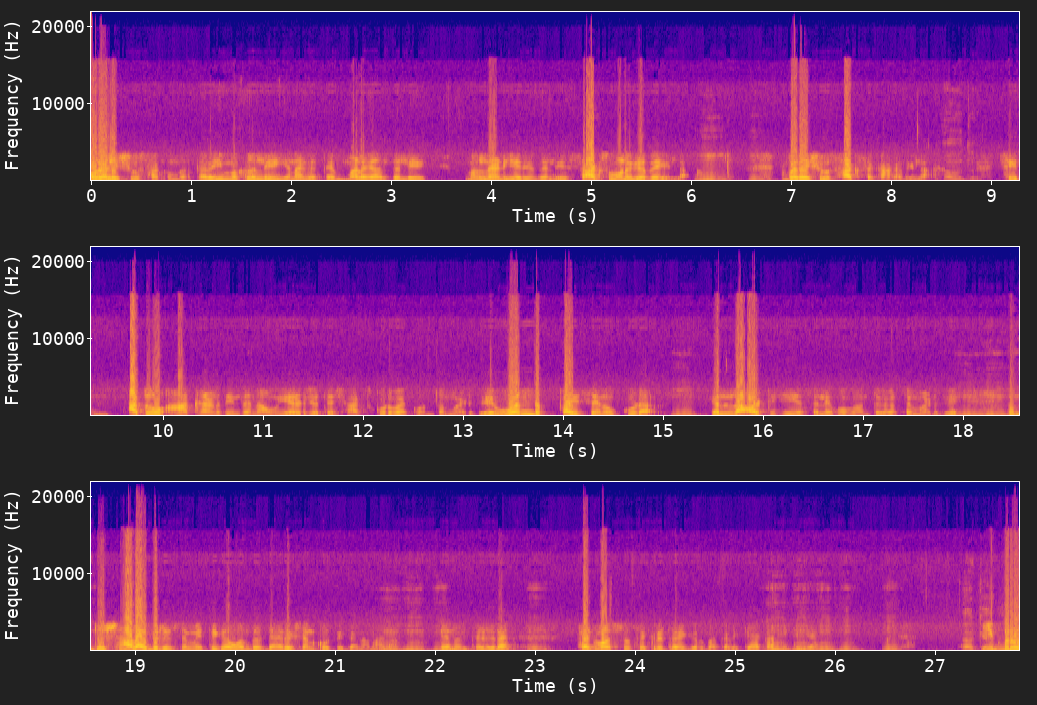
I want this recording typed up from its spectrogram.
ಒಳ್ಳೊಳ್ಳೆ ಶೂಸ್ ಹಾಕೊಂಡ್ ಬರ್ತಾರೆ. ಈ ಮಕ್ಕಳಲ್ಲಿ ಏನಾಗುತ್ತೆ ಮಳೆಗಾಲದಲ್ಲಿ ಮಲೆನಾಡು ಏರಿಯಾದಲ್ಲಿ ಸಾಕ್ಸ್ ಒಣಗದೇ ಇಲ್ಲ. ಬರೇ ಶೂಸ್ ಹಾಕ್ಸಕ್ ಆಗೋದಿಲ್ಲ. ಸಿ ಅದು ಆ ಕಾರಣದಿಂದ ನಾವು ಎರಡ್ ಜೊತೆ ಶಾಕ್ಸ್ ಕೊಡ್ಬೇಕು ಅಂತ ಮಾಡಿದ್ವಿ. ಒಂದು ಪೈಸೆನೂ ಕೂಡ ಎಲ್ಲ ಆರ್ ಟಿ ಜಿ ಎಸ್ ಅಲ್ಲೇ ಹೋಗುವಂತ ವ್ಯವಸ್ಥೆ ಮಾಡಿದ್ವಿ. ಮತ್ತು ಶಾಲಾಭಿವೃದ್ಧಿ ಸಮಿತಿಗೆ ಒಂದು ಡೈರೆಕ್ಷನ್ ಕೊಟ್ಟಿದ್ದೆ ನಾನು. ಏನಂತ ಹೇಳಿದ್ರೆ ಹೆಡ್ ಮಾಸ್ಟರ್ ಸೆಕ್ರೆಟರಿ ಆಗಿರ್ಬೇಕು ಅದಕ್ಕೆ ಆ ಕಮಿಟಿಗೆ ಇಬ್ರು.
